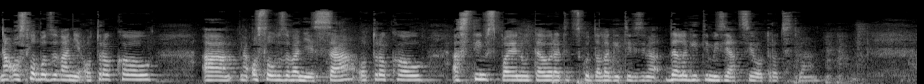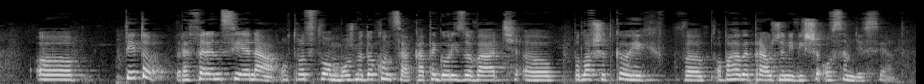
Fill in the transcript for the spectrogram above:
Na oslobodzovanie otrokov, a na oslovuzovanie sa otrokov a s tým spojenú teoretickú delegitimizáciu otroctva. Tieto referencie na otroctvo môžeme dokonca kategorizovať podľa všetkého ich v obhajobe práv ženy vyše 80.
